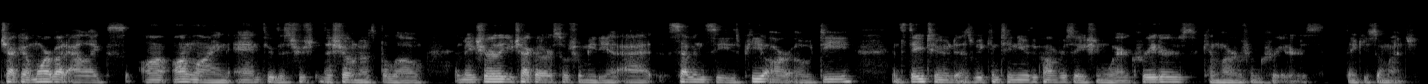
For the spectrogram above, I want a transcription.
check out more about Alex on- online and through the, sh- the show notes below. And make sure that you check out our social media at Seven Seas P R O D. And stay tuned as we continue the conversation where creators can learn from creators. Thank you so much.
